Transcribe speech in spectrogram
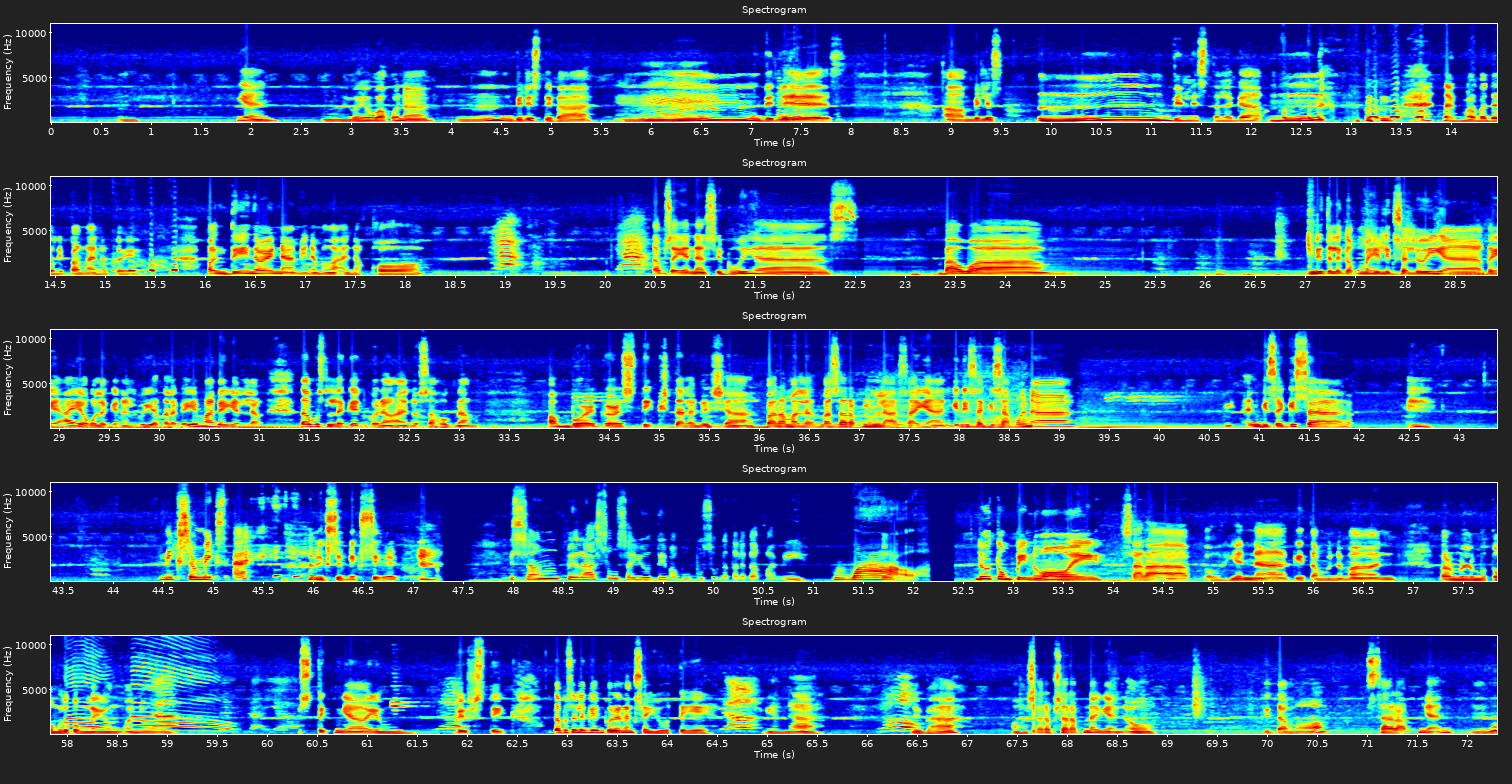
Mm. Yan. Mm, hiwa-hiwa ko na. Mm, bilis, di ba? Mm, bilis. Ah, bilis. Mm, bilis talaga. Mm. Nagmamadali pang ano to eh. Pang dinner namin ng mga anak ko. Tapos ayan na sibuyas, bawang. Hindi talaga ako mahilig sa luya, kaya ayaw ko lagyan ng luya talaga. Yung mga ganyan lang. Tapos lagyan ko ng ano, sahog ng hamburger stick talaga siya. Para masarap yung lasa yan. Ginisa-gisa ko na. Ang gisa-gisa. Mixer mix ay. Mixi-mixi. Isang pirasong sayuti, mabubusog na talaga kami. Wow. Lutong Pinoy. Sarap. Oh, yan na. Kita mo naman. Parang lumutong-lutong na yung ano, stick niya, yung beef stick. Tapos nilagyan ko na ng sayute. Yan na. 'Di ba? Oh, sarap-sarap na yan. Oh. Kita mo? Sarap niyan. Mm.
